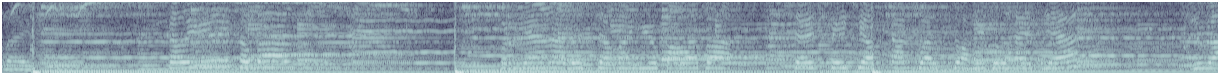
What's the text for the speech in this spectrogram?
baik Kali ini tebang Perdana bersama New Palapa Saya spesialkan buat Sohibul Haja Juga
